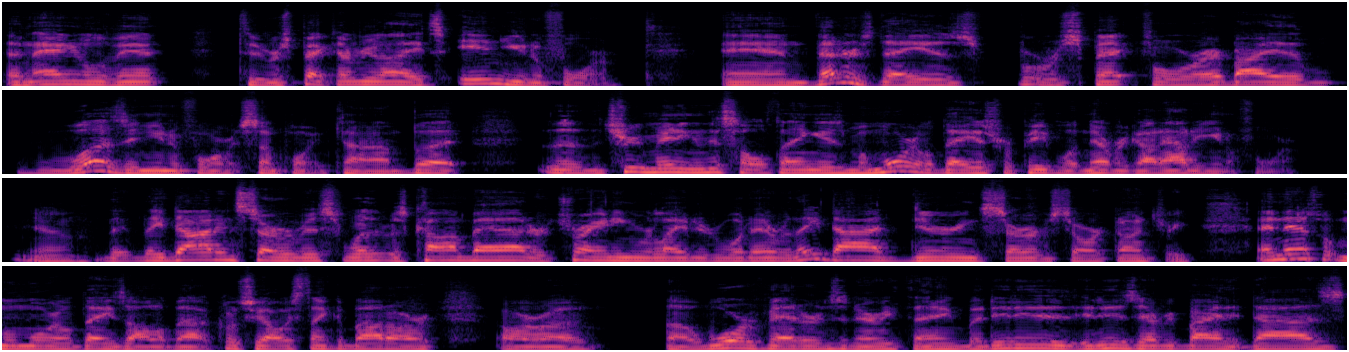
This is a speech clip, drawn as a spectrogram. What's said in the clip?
an annual event to respect everybody that's in uniform. And Veterans Day is for respect for everybody that was in uniform at some point in time. But the, the true meaning of this whole thing is Memorial Day is for people that never got out of uniform. Yeah. They, they died in service, whether it was combat or training related or whatever. They died during service to our country. And that's what Memorial Day is all about. Of course, we always think about our, our, uh, uh, war veterans and everything, but it is, it is everybody that dies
